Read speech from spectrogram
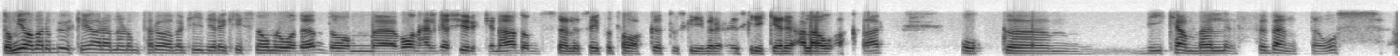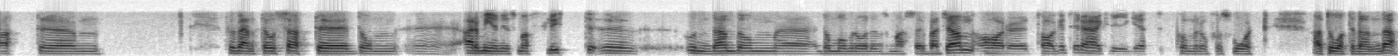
de gör vad de brukar göra när de tar över tidigare kristna områden. De eh, vanhelgar kyrkorna, de ställer sig på taket och skriver, eh, skriker Allahu Akbar. Och vi kan väl förvänta oss att förvänta oss att de armenier som har flytt undan de, eh, de områden som Azerbajdzjan har eh, tagit i det här kriget kommer att få svårt att återvända.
